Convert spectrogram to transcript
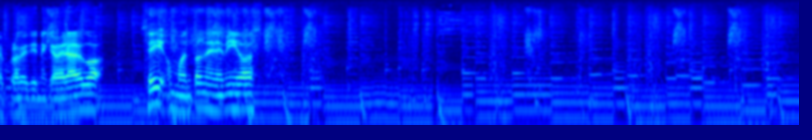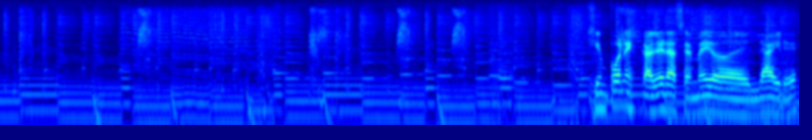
Ver, por qué tiene que haber algo. Sí, un montón de enemigos. ¿Quién pone escaleras en medio del aire?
